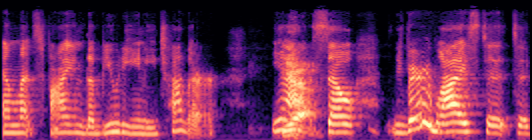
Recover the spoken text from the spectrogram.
and let's find the beauty in each other yeah. yeah. So very wise to to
